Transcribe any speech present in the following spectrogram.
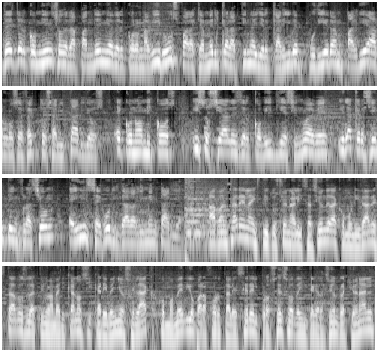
desde el comienzo de la pandemia pandemia del coronavirus para que América Latina y el Caribe pudieran paliar los efectos sanitarios, económicos y sociales del COVID-19 y la creciente inflación e inseguridad alimentaria. Avanzar en la institucionalización de la comunidad de estados latinoamericanos y caribeños CELAC como medio para fortalecer el proceso de integración regional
